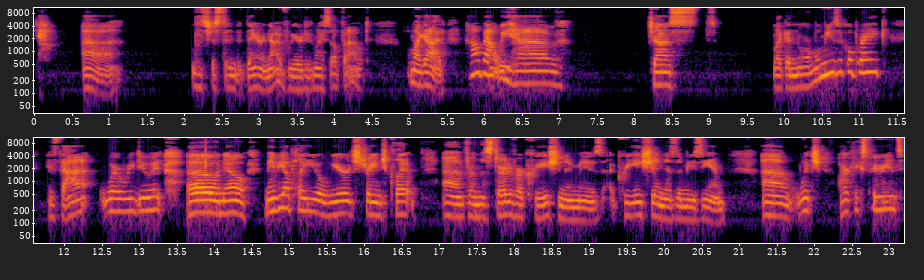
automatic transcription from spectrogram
yeah. Uh let's just end it there. Now I've weirded myself out. Oh my god. How about we have just like a normal musical break? Is that where we do it? Oh no. Maybe I'll play you a weird, strange clip um, from the start of our creation in muse- a museum, um, which Ark experience.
